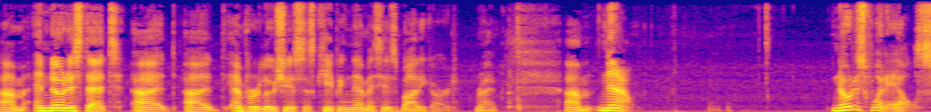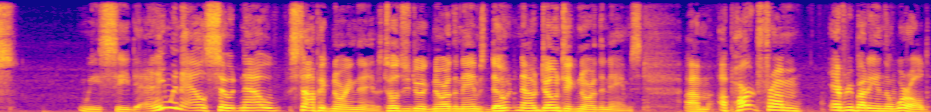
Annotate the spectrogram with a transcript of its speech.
Um, and notice that uh, uh, Emperor Lucius is keeping them as his bodyguard, right? Um, now, notice what else we see. Anyone else? So now stop ignoring the names. I told you to ignore the names. Don't now. Don't ignore the names. Um, apart from everybody in the world,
